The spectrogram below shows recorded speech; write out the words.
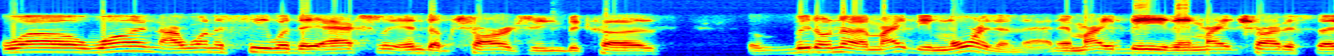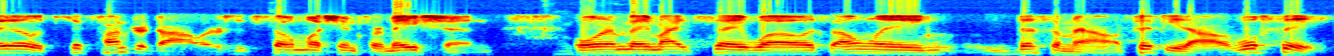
Well, one, I want to see what they actually end up charging because we don't know. It might be more than that. It might be they might try to say, "Oh, it's six hundred dollars. It's so much information," or they might say, "Well, it's only this amount, fifty dollars." We'll see.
